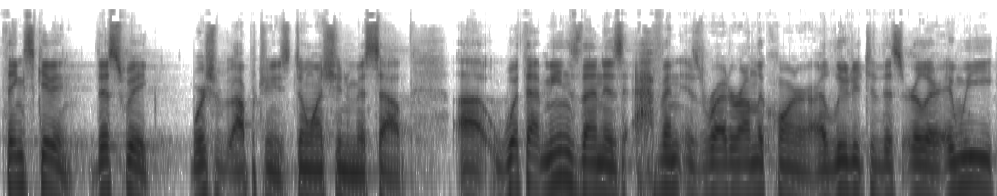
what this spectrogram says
Thanksgiving this week, worship opportunities. Don't want you to miss out. Uh, what that means then is Advent is right around the corner. I alluded to this earlier. And we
